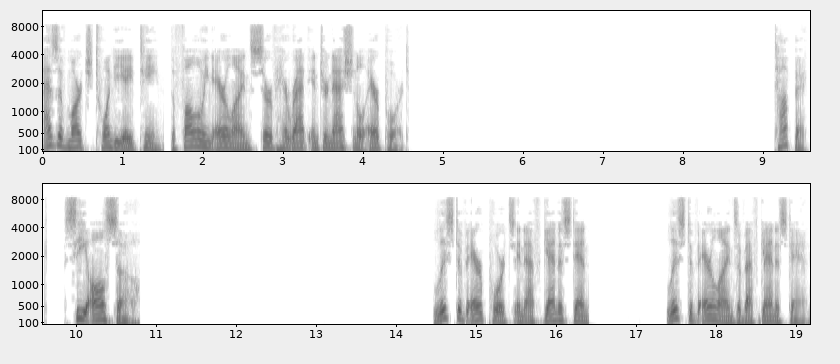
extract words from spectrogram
As of March 2018, the following airlines serve Herat International Airport. See also List of airports in Afghanistan List of airlines of Afghanistan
